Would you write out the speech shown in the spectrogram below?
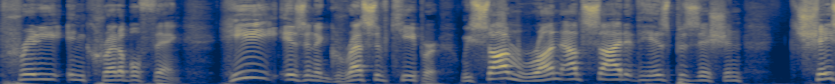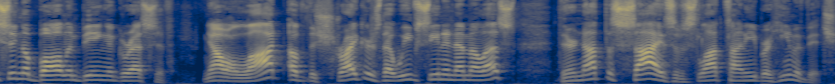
pretty incredible thing. He is an aggressive keeper. We saw him run outside of his position, chasing a ball and being aggressive. Now, a lot of the strikers that we've seen in MLS, they're not the size of Zlatan Ibrahimovic.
